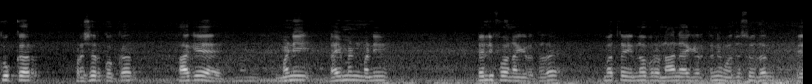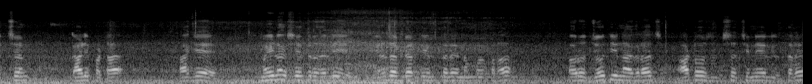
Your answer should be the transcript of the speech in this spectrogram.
cooker, pressure cooker, ಹಾಗೆ ಮಣಿ, ಡೈಮಂಡ್ ಮಣಿ ಟೆಲಿಫೋನ್ ಆಗಿರ್ತದೆ ಮತ್ತು ಇನ್ನೊಬ್ಬರು ನಾನೇ ಆಗಿರ್ತೀನಿ, ಮಧುಸೂದನ್, ಎಚ್ ಎಂ ಗಾಳಿಪಟ. ಹಾಗೆ ಮಹಿಳಾ ಕ್ಷೇತ್ರದಲ್ಲಿ ಎರಡು ಅಭ್ಯರ್ಥಿ ಇರ್ತಾರೆ ನಮ್ಮ ಪರ ಅವರು ಜ್ಯೋತಿ ನಾಗರಾಜ್ ಆಟೋ ರಿಕ್ಷಾ ಚಿಹ್ನೆಯಲ್ಲಿರ್ತಾರೆ.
